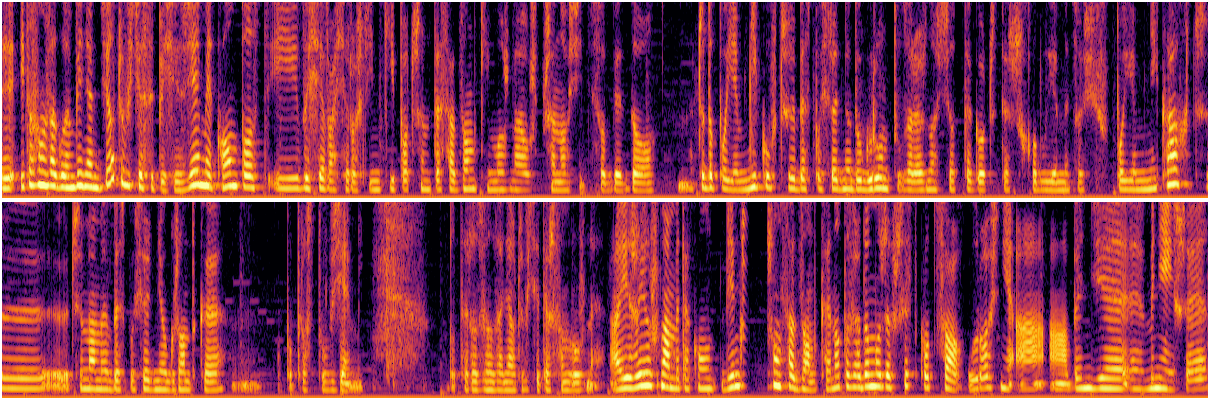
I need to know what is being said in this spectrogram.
Y, I to są zagłębienia, gdzie oczywiście sypie się ziemię, kompost i wysiewa się roślinki, po czym te sadzonki można już przenosić sobie do, czy do pojemników, czy bezpośrednio do gruntu, w zależności od tego, czy też hodujemy coś w pojemnikach, czy, czy mamy bezpośrednio grządkę y, po prostu w ziemi bo te rozwiązania oczywiście też są różne. A jeżeli już mamy taką większą sadzonkę, no to wiadomo, że wszystko co urośnie, a, a będzie mniejsze,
